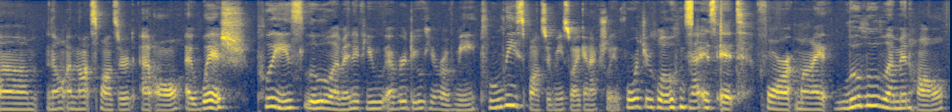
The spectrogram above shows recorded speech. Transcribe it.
Um, no, I'm not sponsored at all. I wish, please, Lululemon, if you ever do hear of me, please sponsor me so I can actually afford your clothes. That is it for my Lululemon haul.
